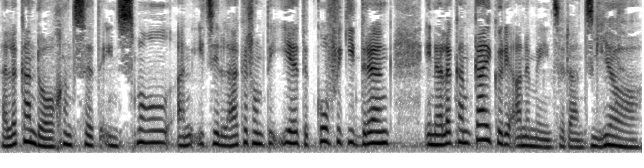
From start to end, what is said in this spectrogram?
hulle kan daar gaan sit en smal aan ietsie lekkers om te eet, 'n koffietjie drink en hulle kan kyk hoe die ander mense dan skiet. Ja.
